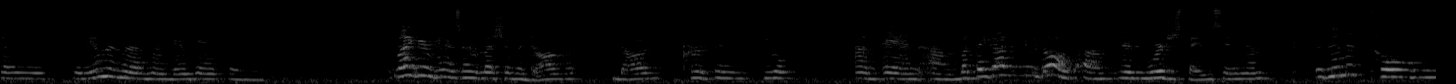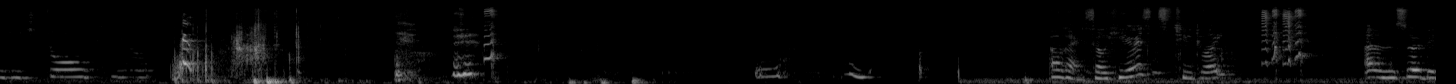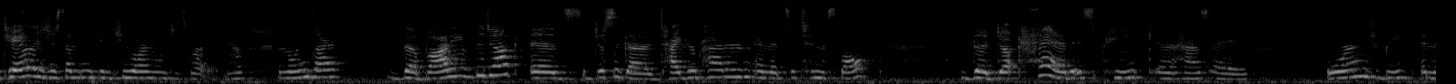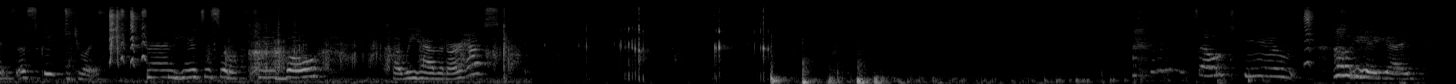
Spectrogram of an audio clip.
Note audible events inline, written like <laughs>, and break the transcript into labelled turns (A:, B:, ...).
A: showing you the new member of my grandparents' family. My grandparents aren't much of a dog dog person people, um, and um, but they got a new dog, um, and we're just babysitting him. His name is Toby. He's so cute. <laughs> Okay, so here's his chew toy. And so the tail is just something you can chew on, which is what right now. And the wings are, the body of the duck is just like a tiger pattern and it's a tennis ball. The duck head is pink and it has a orange beak and it's a squeaky toy. And then here's this little food bowl that we have at our house. <laughs> so cute. Okay, guys.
